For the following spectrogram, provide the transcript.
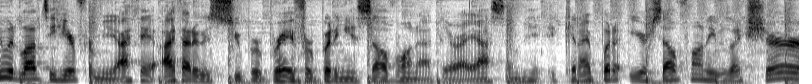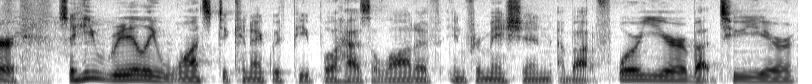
He would love to hear from you. I think I thought he was super brave for putting his cell phone out there. I asked him, hey, "Can I put your cell phone?" He was like, "Sure." So he really wants to connect with people. Has a lot of information about four year, about two year,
